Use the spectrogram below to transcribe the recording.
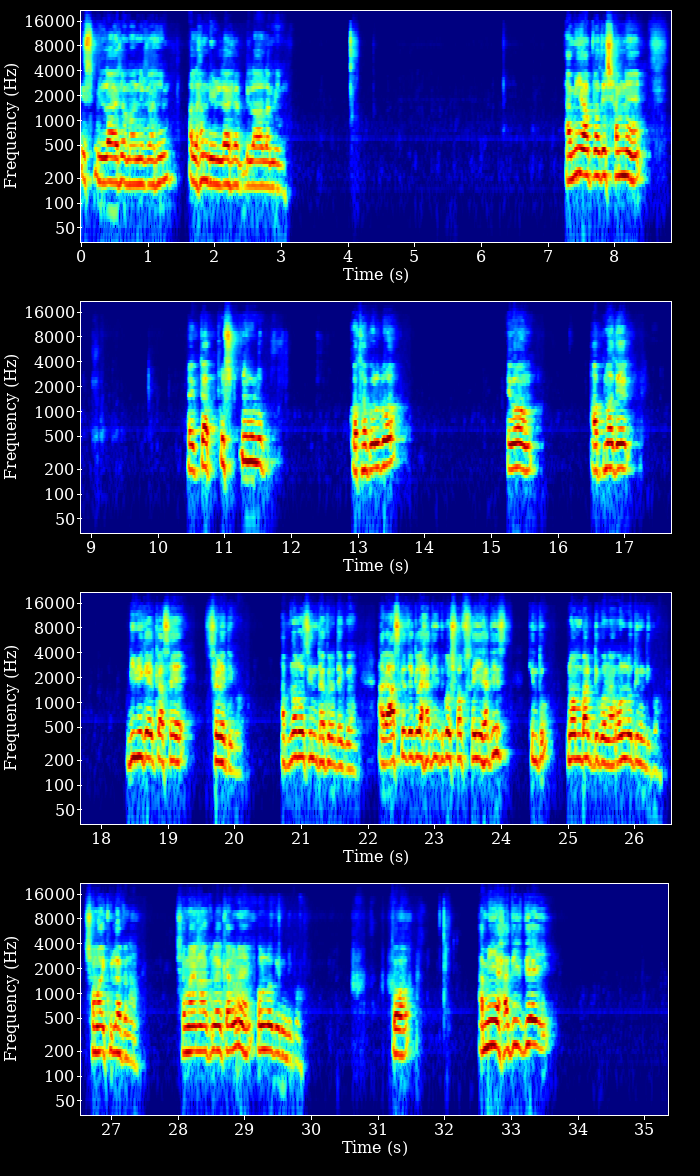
বিসমিল্লাহ রহমান রহিম আলহামদুলিল্লাহ রবিল আলমিন আমি আপনাদের সামনে একটা প্রশ্নমূলক কথা বলব এবং আপনাদের বিবেকের কাছে ছেড়ে দিব। আপনারাও চিন্তা করে দেখবেন। আর আজকে যেগুলো হাদিস দিব, সব সেই হাদিস, কিন্তু নম্বর দিব না, অন্য দিন দিব। সময় কুলাবে না। সময় না কুলার কারণে অন্য দিন দিব। তো আমি হাদিস দিয়েই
